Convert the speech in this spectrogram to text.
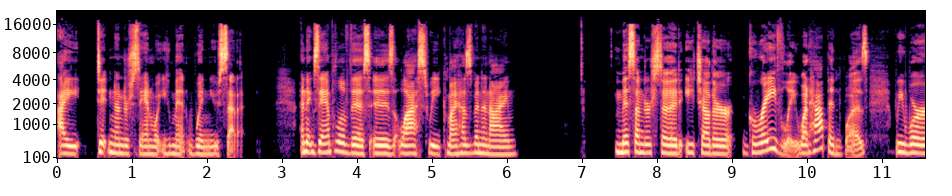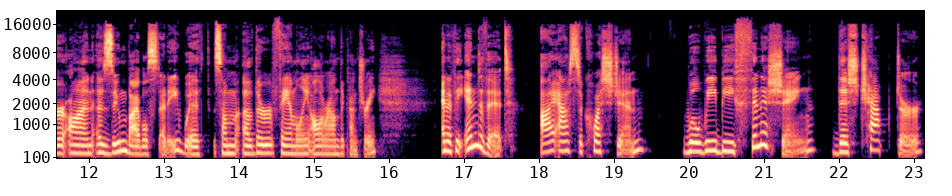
I didn't understand what you meant when you said it. An example of this is last week, my husband and I misunderstood each other gravely. What happened was we were on a Zoom Bible study with some other family all around the country. And at the end of it, I asked a question Will we be finishing this chapter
